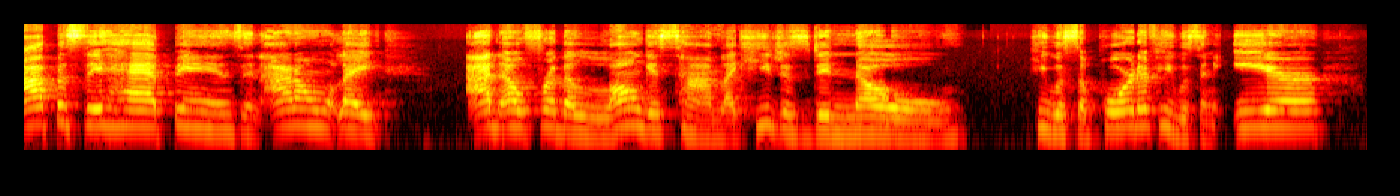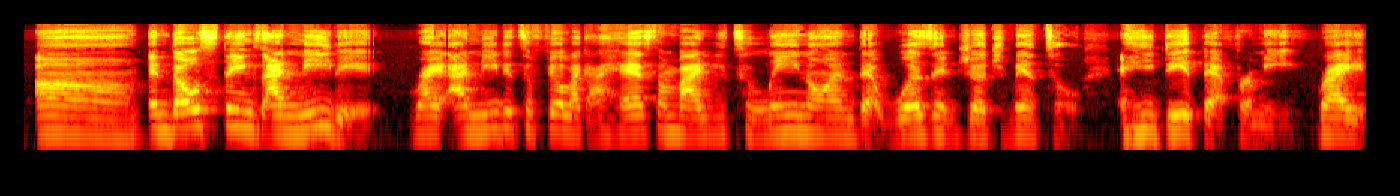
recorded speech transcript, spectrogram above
opposite happens and i don't like i know for the longest time like he just didn't know he was supportive he was an ear um and those things i needed right? I needed to feel like i had somebody to lean on that wasn't judgmental and he did that for me right?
